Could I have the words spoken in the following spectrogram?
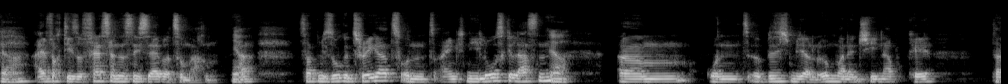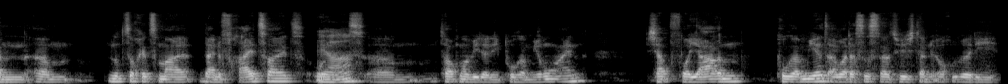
Ja. Einfach diese Fesseln es nicht selber zu machen. Ja. Das hat mich so getriggert und eigentlich nie losgelassen. Ja. Ähm, und äh, bis ich mir dann irgendwann entschieden habe, okay, dann ähm, nutz doch jetzt mal deine Freizeit und Ja. ähm, tauch mal wieder in die Programmierung ein. Ich habe vor Jahren programmiert, aber das ist natürlich dann auch über die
